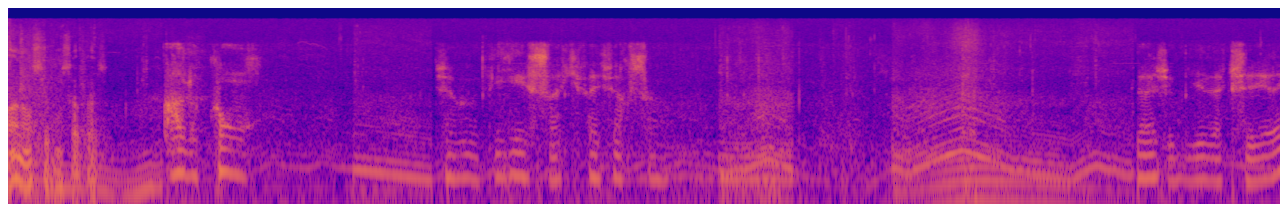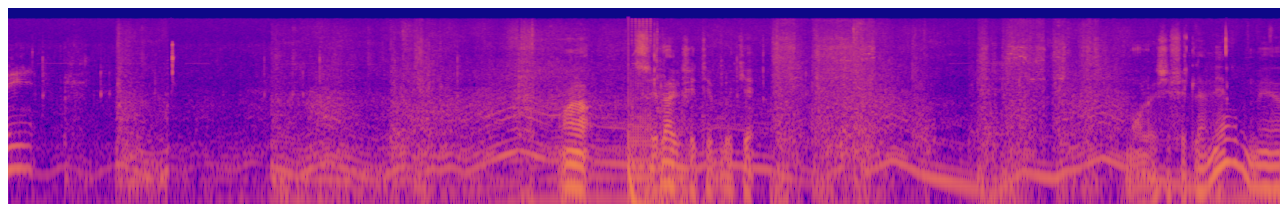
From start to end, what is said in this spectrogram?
Ah non, c'est bon, ça passe. Ah le con J'avais oublié ça, qu'il fallait faire ça. Là j'ai oublié d'accélérer. Voilà. C'est là que j'étais bloqué. J'ai fait de la merde, mais... euh,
